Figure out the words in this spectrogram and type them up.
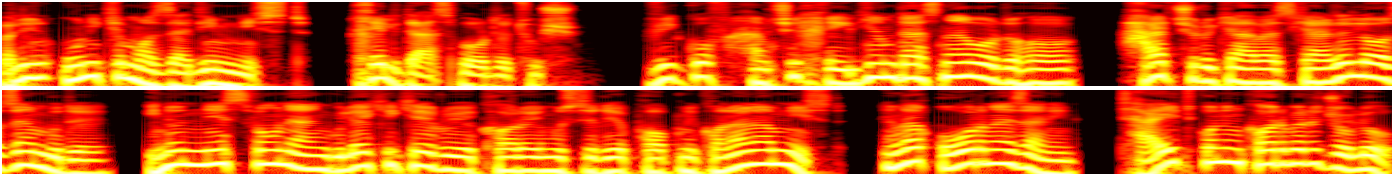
ولی اونی که ما زدیم نیست. خیلی دست برده توش. وی گفت همچی خیلی هم دست نبرده ها. هر چی رو که عوض کرده لازم بوده. اینا نصف اون انگولکی که روی کارهای موسیقی پاپ می‌کنن هم نیست. اینقدر قور نزنین. تایید کنین کار بره جلو.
